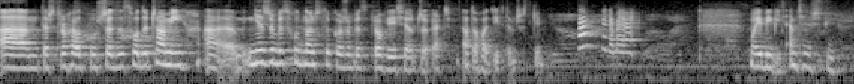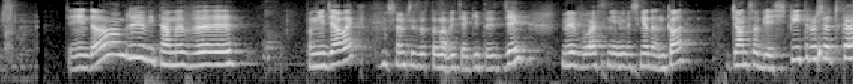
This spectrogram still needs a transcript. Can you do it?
Um, też trochę odpuszczać ze słodyczami. Um, nie żeby schudnąć, tylko żeby zdrowiej się odżywiać. O to chodzi w tym wszystkim. Moje baby, Emcia już śpi. Dzień dobry, witamy w poniedziałek. Muszę się zastanowić, jaki to jest dzień. My właśnie jemy śniadanko. John sobie śpi troszeczkę.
